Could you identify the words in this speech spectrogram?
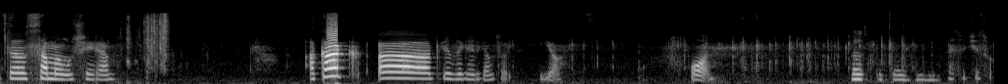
Это самая лучшая игра. А как а, открыть-закрыть консоль? Йо. О, Сейчас покажу. число.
